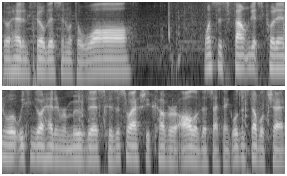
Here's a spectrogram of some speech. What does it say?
Go ahead and fill this in with a wall. Once this fountain gets put in, we can go ahead and remove this because this will actually cover all of this, I think. We'll just double check.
